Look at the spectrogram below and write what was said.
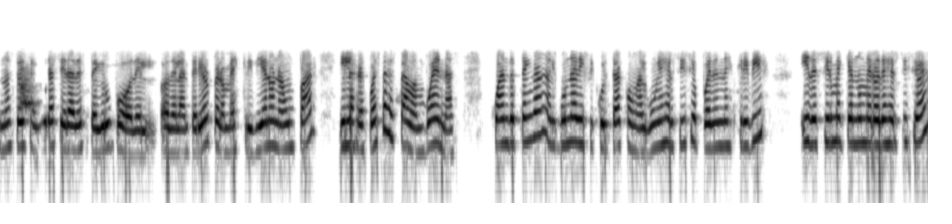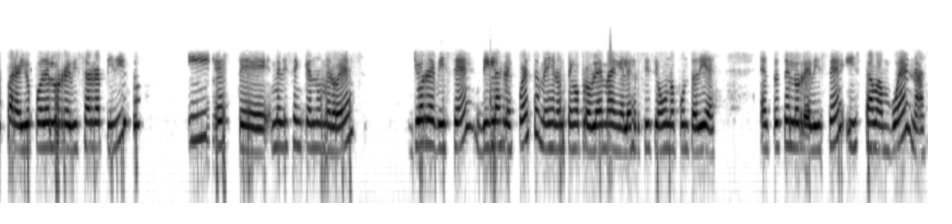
no estoy segura si era de este grupo o del, o del anterior, pero me escribieron a un par y las respuestas estaban buenas. Cuando tengan alguna dificultad con algún ejercicio, pueden escribir y decirme qué número de ejercicio es para yo poderlo revisar rapidito y este me dicen qué número es. Yo revisé, di las respuestas, me dijeron tengo problema en el ejercicio 1.10. Entonces lo revisé y estaban buenas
